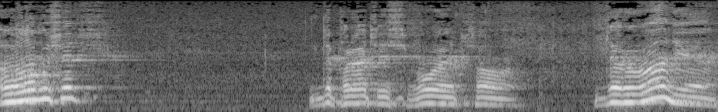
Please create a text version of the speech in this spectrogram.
Логосът да прати своето дарование,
